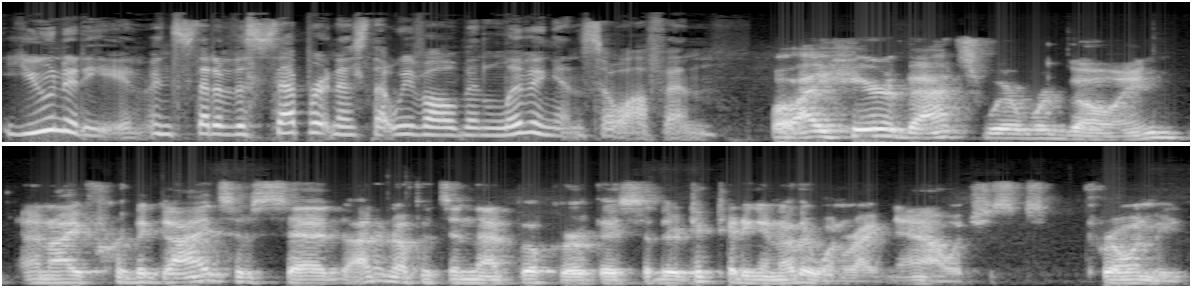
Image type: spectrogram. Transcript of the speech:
unity instead of the separateness that we've all been living in so often. Well, I hear that's where we're going. And I've heard the guides have said, I don't know if it's in that book or if they said they're dictating another one right now, which is throwing me.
